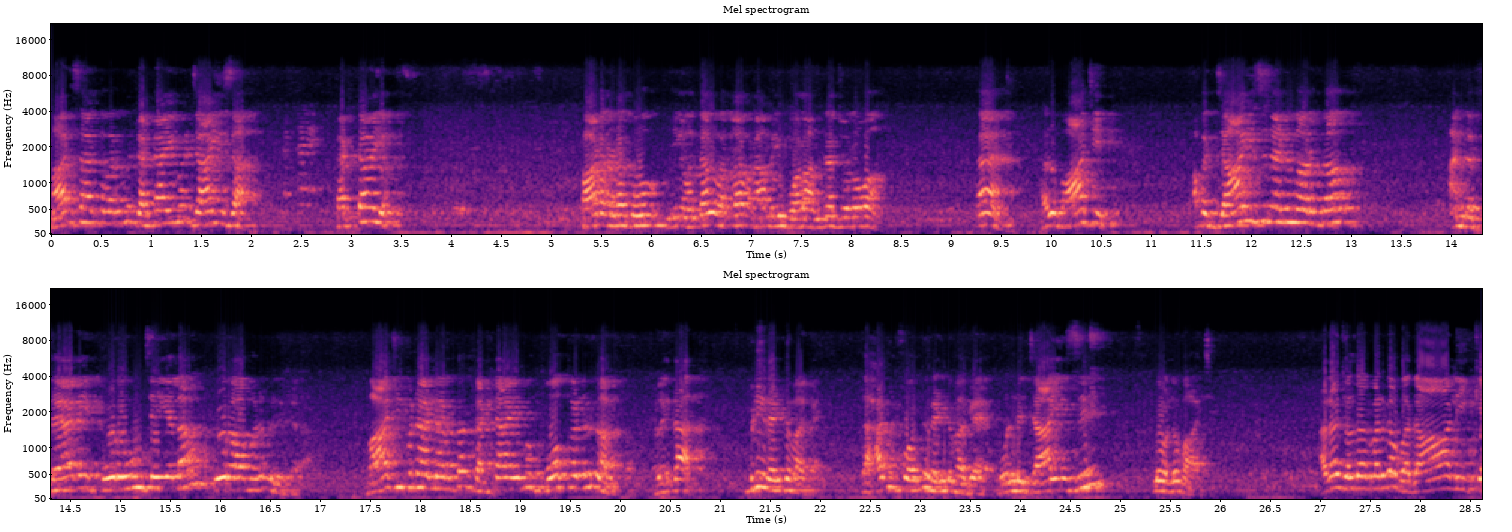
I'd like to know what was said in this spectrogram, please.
மாரிசாக்கு வர்றது கட்டாயமா ஜாயிஸா? கட்டாயம். பாடம் நடக்கும். நீங்க வந்தாலும் வரலாம் வராமையும் போகலாம் அப்படின்னு சொல்லுவோம். ஆ, அது வாஜிப். அப்ப ஜாயிஸ்னா என்னமா அர்த்தம் அந்த ஃபேரை போடவும் செய்யலாம் போடாமலும் இருக்கலாம். வாஜிப்னா என்ன அர்த்தம் கட்டாயமும் போக்கணும்னு அர்த்தம். இல்லைங்களா? இப்படி ரெண்டு வகை. இந்த ஹதுஃப் வந்து ரெண்டு வகை. ஒன்று ஜாயிஸு இன்னொன்று வாஜிப். அதான் சொல்றாரு பாருங்க வதாலிக்க.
